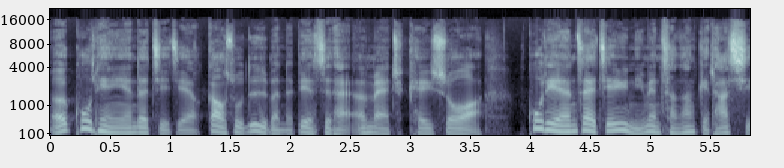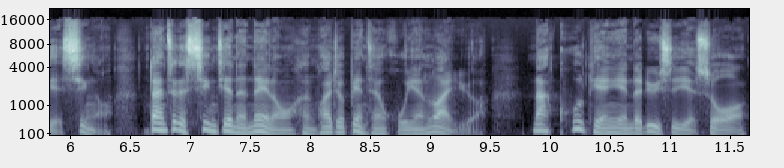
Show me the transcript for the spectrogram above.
而库田岩的姐姐告诉日本的电视台 NHK 说啊。库田岩在监狱里面常常给他写信哦，但这个信件的内容很快就变成胡言乱语哦。那库田岩的律师也说，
